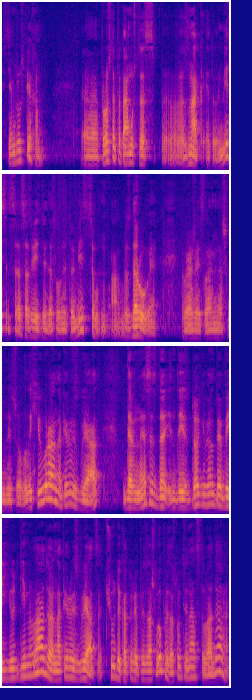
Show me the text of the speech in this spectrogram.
с тем же успехом. Э, просто потому что э, знак этого месяца, созвездие дословно этого месяца, а, здоровое, выражая словами наших мудрецов, Лихиура, на первый взгляд, Дернесес на первый взгляд, чудо, которое произошло, произошло 13-го Адара.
